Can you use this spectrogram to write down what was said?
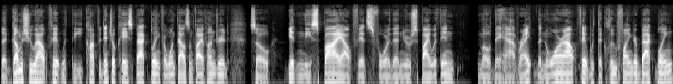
The gumshoe outfit with the confidential case back bling for one thousand five hundred. So getting the spy outfits for the new spy within mode they have, right? The noir outfit with the clue finder back bling,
